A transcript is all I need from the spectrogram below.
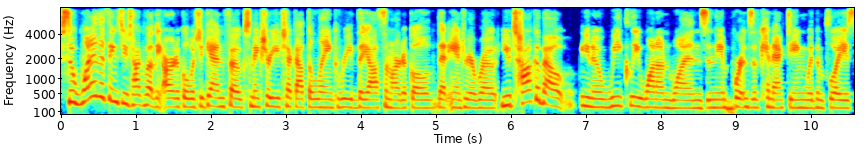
So, one of the things you talk about in the article, which again, folks, make sure you check out the link, read the awesome article that Andrea wrote. You talk about, you know, weekly one on ones and the importance of connecting with employees.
